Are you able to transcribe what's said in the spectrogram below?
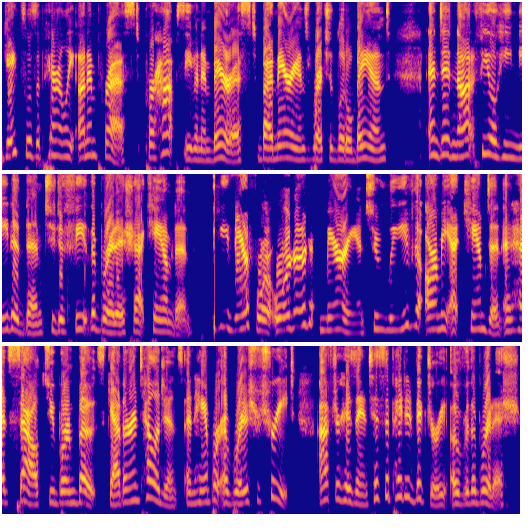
Gates was apparently unimpressed, perhaps even embarrassed, by Marion's wretched little band, and did not feel he needed them to defeat the British at Camden. He therefore ordered Marion to leave the army at Camden and head south to burn boats, gather intelligence, and hamper a British retreat after his anticipated victory over the British.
